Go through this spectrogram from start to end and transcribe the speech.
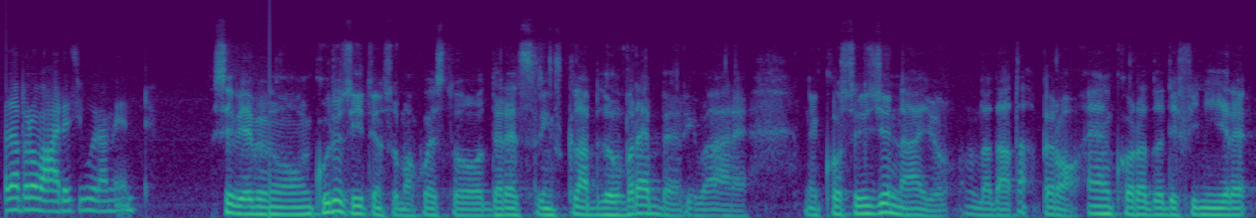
da provare sicuramente. Se vi abbiano incuriosito, insomma, questo The Red Strings Club dovrebbe arrivare nel corso di gennaio, la data però è ancora da definire.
